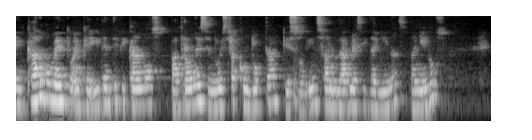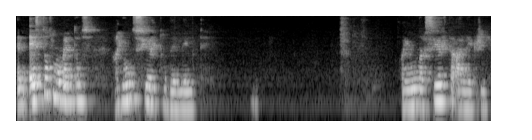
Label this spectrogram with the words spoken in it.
en cada momento en que identificamos patrones en nuestra conducta que son insaludables y dañinas, dañinos, en estos momentos hay un cierto deleite. Hay una cierta alegría.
